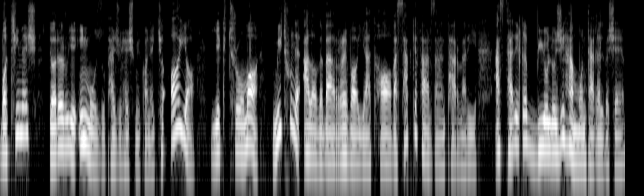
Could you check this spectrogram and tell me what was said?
با تیمش داره روی این موضوع پژوهش می‌کنه که آیا یک تروما می‌تونه علاوه بر روایت ها و سبک فرزند پروری از طریق بیولوژی هم منتقل بشه.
